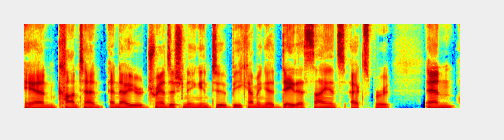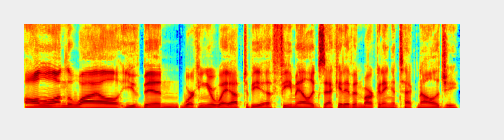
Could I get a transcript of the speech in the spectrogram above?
and content. And now you're transitioning into becoming a data science expert. And all along the while, you've been working your way up to be a female executive in marketing and technology.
